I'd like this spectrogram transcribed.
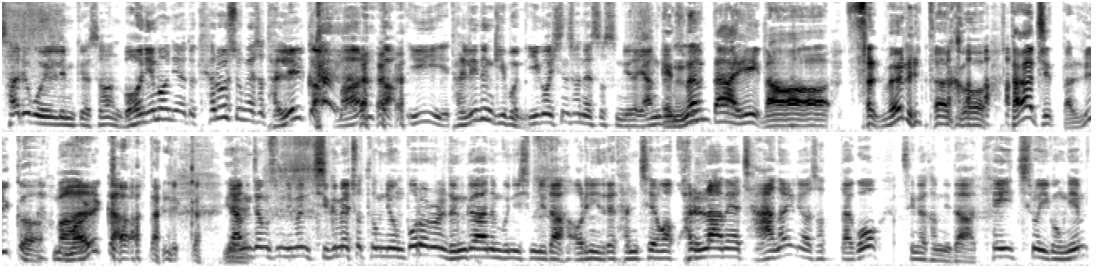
4651님께서는 뭐니 뭐니 해도 캐롤송에서 달릴까 말까 이 달리는 기분 이거 신선했었습니다. 양정수님 있는 따위라 설매를 타고 다 같이 달릴까 말까? 달릴까. 예. 양정수님은 지금의 초통령 뽀로로를 능가하는 분이십니다. 어린이들의 단체 영화 관람의 장을 여섰다고 생각합니다. K7520님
